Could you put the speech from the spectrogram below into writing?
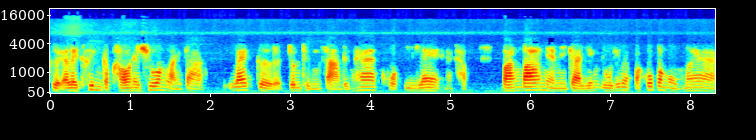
เกิดอะไรขึ้นกับเขาในช่วงหลังจากแรกเกิดจนถึงสามถึงห้าขวบปีแรกนะครับ บางบ้านเนี่ยมีการเลี้ยงดูที่แบบประคบประงมมาก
